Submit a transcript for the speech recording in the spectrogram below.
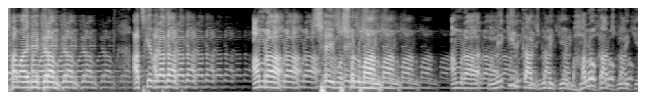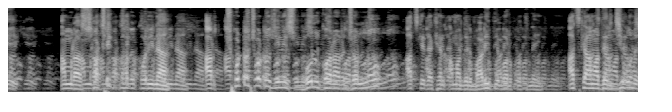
সামাইনে کرام আজকে বেরাদার আমরা সেই মুসলমান আমরা নেকির কাজগুলিকে ভালো কাজগুলিকে আমরা সঠিকভাবে করি না। আর ছোট ছোট জিনিস ভুল করার জন্য আজকে দেখেন আমাদের বাড়িতে বরকত নেই। আজকে আমাদের জীবনে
